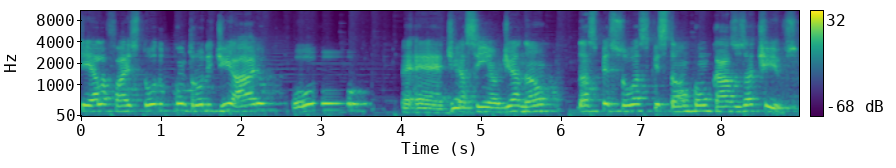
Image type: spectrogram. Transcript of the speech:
que ela faz todo o controle diário ou é, é, dia sim ou dia não das pessoas que estão com casos ativos.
